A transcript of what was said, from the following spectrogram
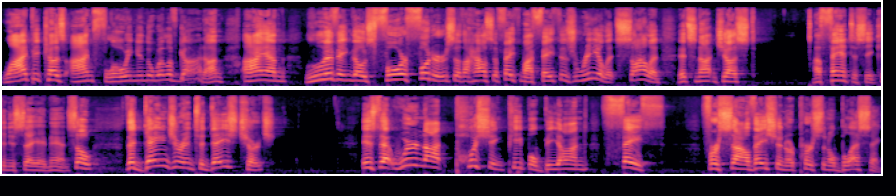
Why? Because I'm flowing in the will of God. I'm, I am living those four footers of the house of faith. My faith is real, it's solid, it's not just a fantasy. Can you say amen? So, the danger in today's church is that we're not pushing people beyond faith for salvation or personal blessing.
